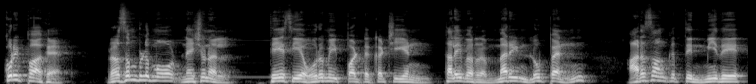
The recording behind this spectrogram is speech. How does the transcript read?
குறிப்பாக ரசம்பிளுமோ நேஷனல் தேசிய ஒருமைப்பாட்டு கட்சியின் தலைவர் மரின் லூபென் அரசாங்கத்தின் மீது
